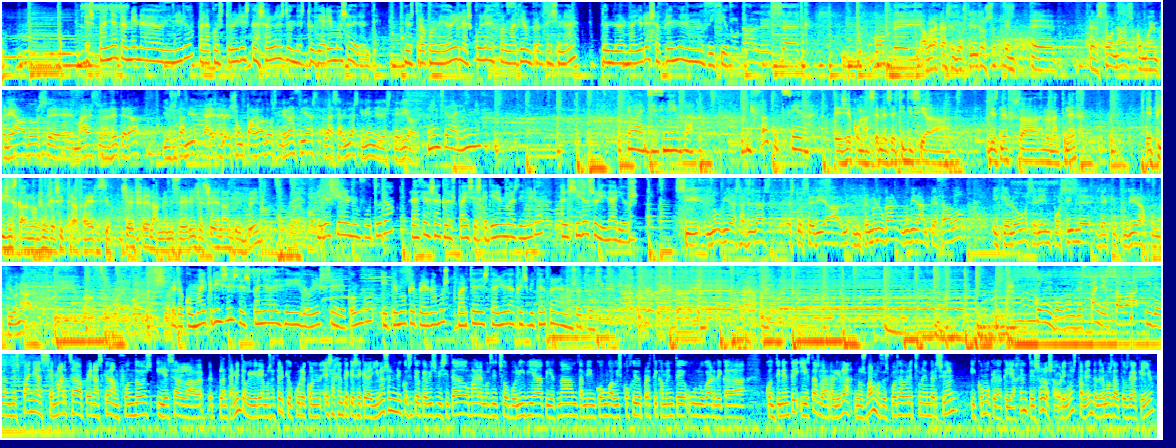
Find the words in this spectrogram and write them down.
España también ha dado dinero para construir estas aulas donde estudiaré más adelante. Nuestro comedor y la escuela de formación profesional donde los mayores aprenden un oficio. Habrá casi 200 em- eh, personas como empleados, eh, maestros, etcétera, y esos también eh, eh, son pagados gracias a las ayudas que vienen del exterior. Mente Aline, eu a 19 ans. Il faut couture. Et j'ai commencé mes études ici en 1999. Et puis jusqu'à nos jours, je suis travailleur ici. J'ai fait la menuiserie, je suis un ADB. Ellos tienen un futuro gracias a que los países que tienen más dinero han sido solidarios. Si no hubiera esas ayudas, esto sería, en primer lugar, no hubiera empezado y que luego sería imposible de que pudiera funcionar. Pero como hay crisis, España ha decidido irse de Congo y temo que perdamos parte de esta ayuda que es vital para nosotros. Donde España estaba y de donde España se marcha apenas quedan fondos y ese era el planteamiento que queríamos hacer, qué ocurre con esa gente que se queda allí. No es el único sitio que habéis visitado, Omar, hemos dicho Bolivia, Vietnam, también Congo, habéis cogido prácticamente un lugar de cada continente y esta es la realidad. Nos vamos después de haber hecho una inversión y cómo queda aquella gente, eso lo sabremos también, tendremos datos de aquello.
